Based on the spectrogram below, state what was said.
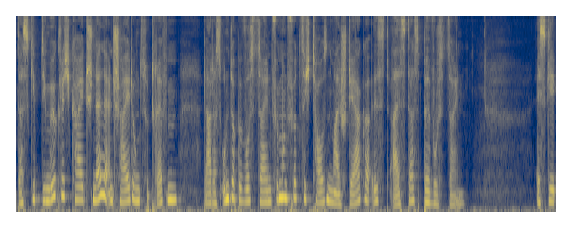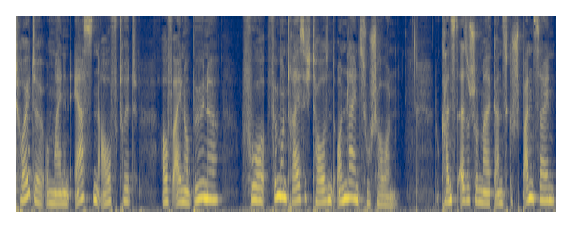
Das gibt die Möglichkeit, schnelle Entscheidungen zu treffen, da das Unterbewusstsein 45.000 Mal stärker ist als das Bewusstsein. Es geht heute um meinen ersten Auftritt auf einer Bühne vor 35.000 Online-Zuschauern. Du kannst also schon mal ganz gespannt sein,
